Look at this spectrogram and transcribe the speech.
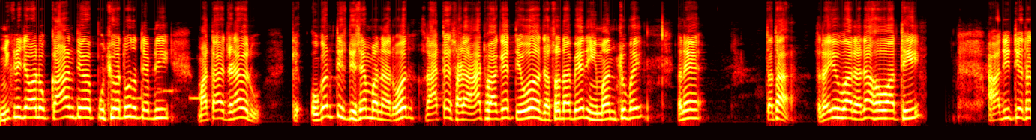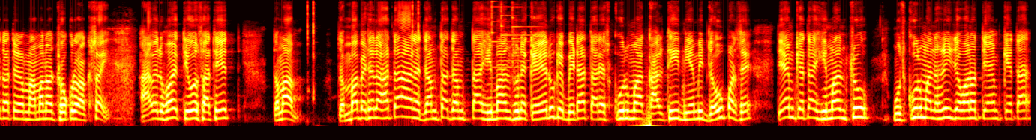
નીકળી જવાનું કારણ તેઓએ પૂછ્યું હતું તો તેમની માતાએ જણાવેલું કે ઓગણત્રીસ ડિસેમ્બરના રોજ રાત્રે સાડા આઠ વાગે તેઓ જશોદાબેન, હિમાંશુભાઈ અને તથા રવિવાર રજા હોવાથી આદિત્ય તથા તેના મામાનો છોકરો અક્ષય આવેલ હોય તેઓ સાથે તમામ જમવા બેઠેલા હતા અને જમતા જમતા હિમાંશુને કહેલું કે, બેટા, તારે સ્કૂલમાં કાલથી નિયમિત જવું પડશે. તેમ કહેતા હિમાંશુ, હું સ્કૂલમાં નથી જવાનો. તેમ કહેતા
